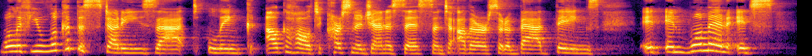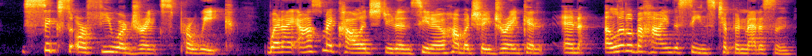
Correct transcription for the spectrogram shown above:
Well, if you look at the studies that link alcohol to carcinogenesis and to other sort of bad things, it, in women, it's six or fewer drinks per week. When I ask my college students, you know, how much they drink, and, and a little behind the scenes tip in medicine,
